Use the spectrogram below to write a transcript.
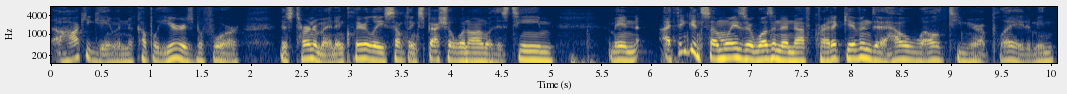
a hockey game in a couple years before this tournament, and clearly something special went on with his team. I mean, I think in some ways there wasn't enough credit given to how well Team Europe played. I mean,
